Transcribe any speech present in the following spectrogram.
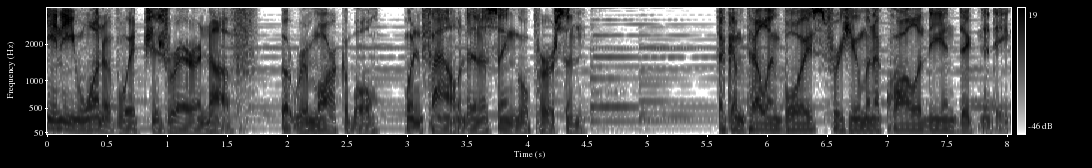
any one of which is rare enough, but remarkable when found in a single person. A compelling voice for human equality and dignity,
